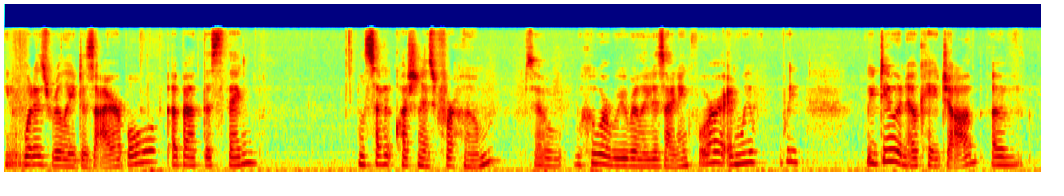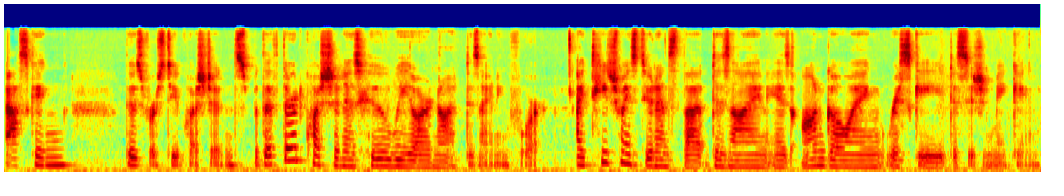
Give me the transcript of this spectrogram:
you know, what is really desirable about this thing? The second question is for whom? So who are we really designing for? And we we we do an okay job of asking those first two questions. But the third question is who we are not designing for. I teach my students that design is ongoing, risky decision making.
